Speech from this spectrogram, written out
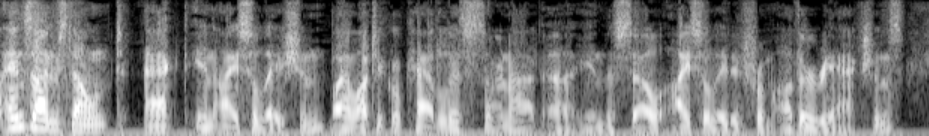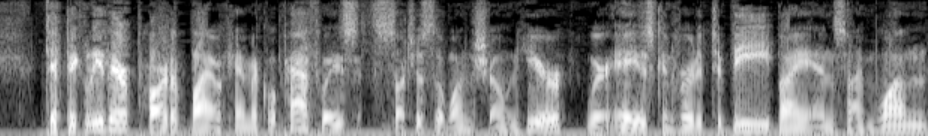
enzymes don't act in isolation. Biological catalysts are not uh, in the cell isolated from other reactions. Typically, they're part of biochemical pathways, such as the one shown here, where A is converted to B by enzyme 1,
